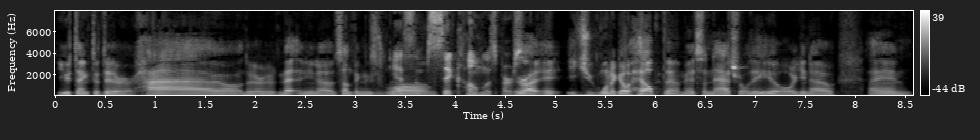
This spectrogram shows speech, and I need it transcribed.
you think that they're high or they're you know something's wrong Yeah, some sick homeless person. Right. It, you want to go help them. It's a natural deal, you know, and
